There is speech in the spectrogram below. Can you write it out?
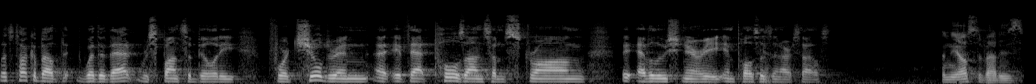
Let's talk about th- whether that responsibility for children, uh, if that pulls on some strong evolutionary impulses yeah. in ourselves. And the answer to that is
